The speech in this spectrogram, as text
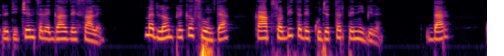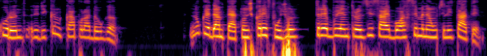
reticențele gazdei sale. Medlăm plecă fruntea, ca absorbită de cugetări penibile. Dar, curând, ridicând capul, adăugă. Nu credeam pe atunci că refugiul trebuie într-o zi să aibă o asemenea utilitate.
